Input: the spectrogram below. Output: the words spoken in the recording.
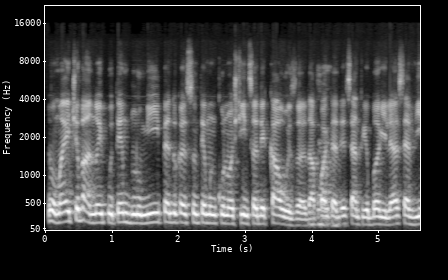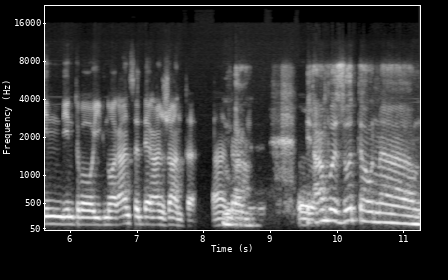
Nu, mai e ceva. Noi putem glumi pentru că suntem în cunoștință de cauză, dar da. foarte adesea întrebările astea vin dintr-o ignoranță deranjantă. Da? da. Uh, am văzut un... Uh,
